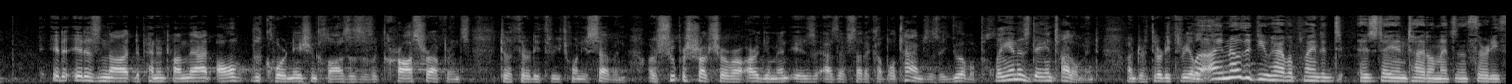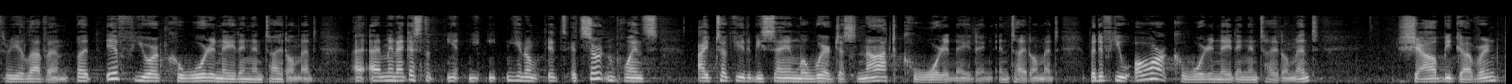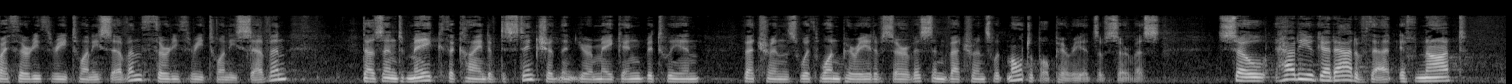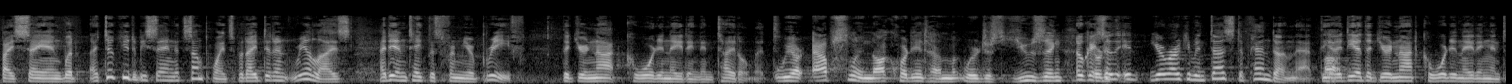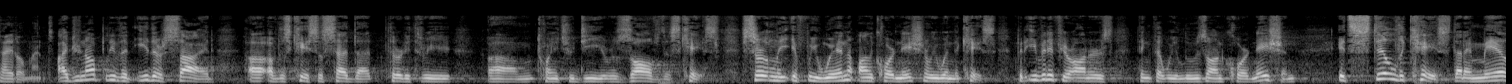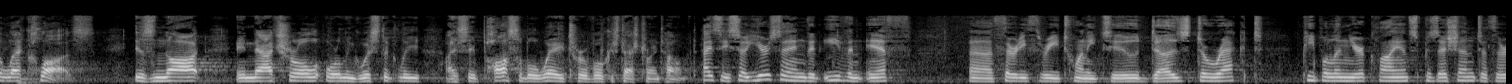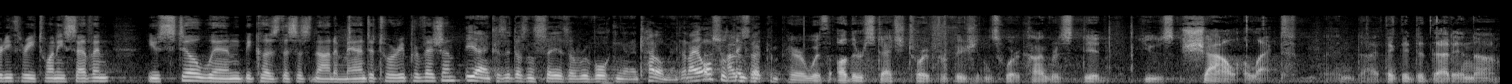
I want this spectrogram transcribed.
It, is not dependent on that. All the coordination clauses is a cross-reference to 3327. Our superstructure of our argument is, as I've said a couple of times, is that you have a plain as day entitlement under 3311. Well, I know that you have a plain as day entitlement in 3311, but if you're coordinating entitlement, I, mean, I guess you know, at certain points, I took you to be saying, well, we're just not coordinating entitlement. But if you are coordinating entitlement, shall be governed by 3327. 3327 doesn't make the kind of distinction that you're making between veterans with one period of service and veterans with multiple periods of service. So how do you get out of that if not by saying what I took you to be saying at some points, but I didn't realize, I didn't take this from your brief, that you're not coordinating entitlement. We are absolutely not coordinating entitlement. We're just using — Okay, so your argument does depend on that, the uh, idea that you're not coordinating entitlement. I do not believe that either side uh, of this case has said that 3322D um, resolves this case. Certainly, if we win on coordination, we win the case. But even if Your Honors think that we lose on coordination, it's still the case that a may-elect clause is not a natural or linguistically, I say, possible way to revoke a statutory entitlement. I see. So you're saying that even if uh, 3322 does direct people in your client's position to 3327, you still win because this is not a mandatory provision? Yeah, because it doesn't say it's a revoking an entitlement. And I also think that — How does that compare with other statutory provisions where Congress did use shall elect? And I think they did that in uh,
